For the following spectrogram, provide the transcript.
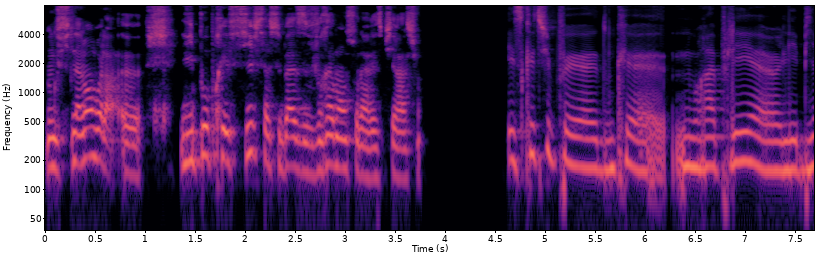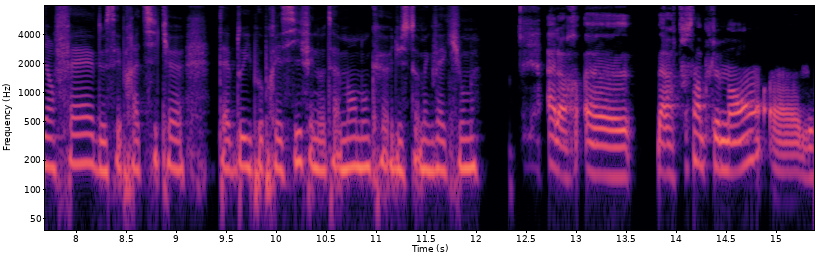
Donc finalement voilà, l'hypopressif ça se base vraiment sur la respiration. Est-ce que tu peux euh, donc euh, nous rappeler euh, les bienfaits de ces pratiques d'abdos hypopressifs et notamment donc du stomach vacuum? Alors, bah alors tout simplement, le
